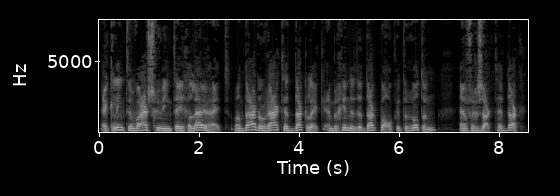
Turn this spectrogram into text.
Er klinkt een waarschuwing tegen luiheid, want daardoor raakt het dak lek en beginnen de dakbalken te rotten en verzakt het dak.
